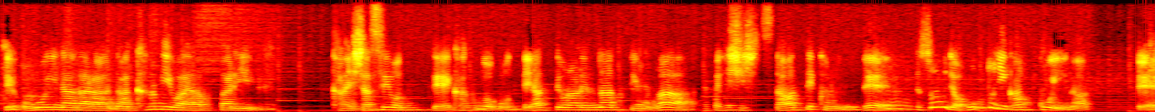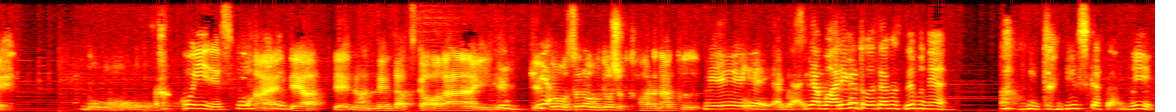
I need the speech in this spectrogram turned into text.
って思いながら中身はやっぱり会社背負って覚悟を持ってやっておられるなっていうのがやっぱりひしひし伝わってくるので、うんそういう意味では本当にかっこいいなってもうかっこいいです。はい、出会って何年経つかわからないですけど、それはもう当初と変わらなく。いやいやいやいやもうありがとうございます。でもね、あ本当に吉川さんに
